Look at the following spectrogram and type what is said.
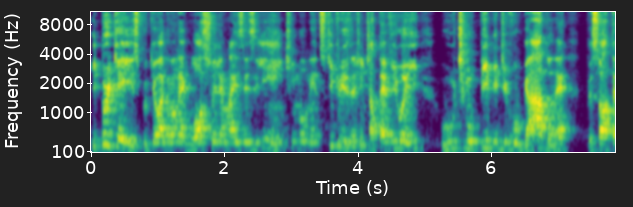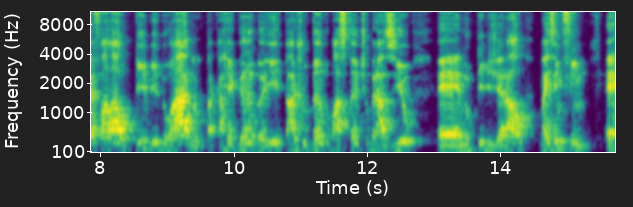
e por que isso? Porque o agronegócio ele é mais resiliente em momentos de crise. A gente até viu aí o último PIB divulgado, né? O pessoal até falar ah, o PIB do agro está carregando aí, está ajudando bastante o Brasil é, no PIB geral, mas enfim, é,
